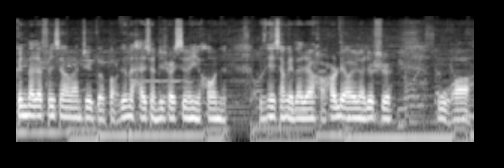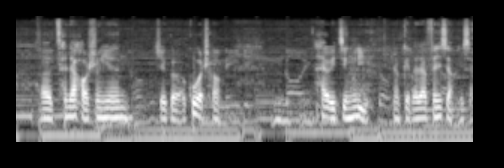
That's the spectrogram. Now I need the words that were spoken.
跟大家分享完这个保定的海选这条新闻以后呢，我今天想给大家好好聊一聊，就是我呃参加好声音这个过程，嗯，还有一经历，让给大家分享一下。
